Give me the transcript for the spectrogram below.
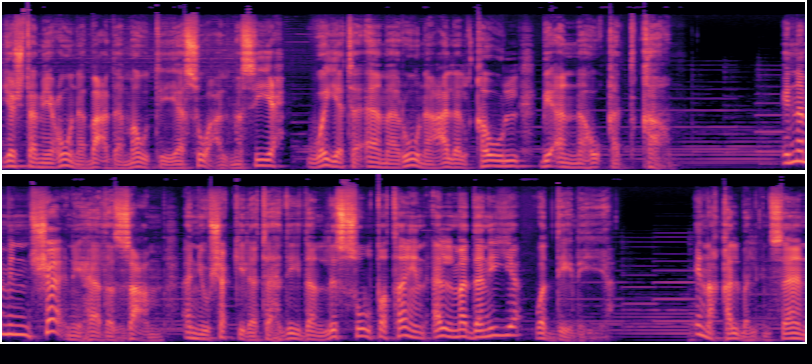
يجتمعون بعد موت يسوع المسيح ويتآمرون على القول بأنه قد قام. إن من شأن هذا الزعم أن يشكل تهديدا للسلطتين المدنية والدينية. إن قلب الإنسان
